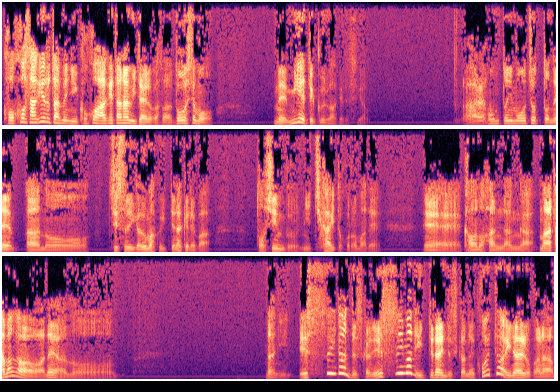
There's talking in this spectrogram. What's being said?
ここ下げるためにここ上げたなみたいのがさ、どうしてもね、見えてくるわけですよ。あれ、本当にもうちょっとね、あのー、治水がうまくいってなければ、都心部に近いところまで、えー、川の氾濫が、まあ、玉川はね、あのー、何？越水なんですかね？越水まで行ってないんですかね？超えてはいないのかな？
